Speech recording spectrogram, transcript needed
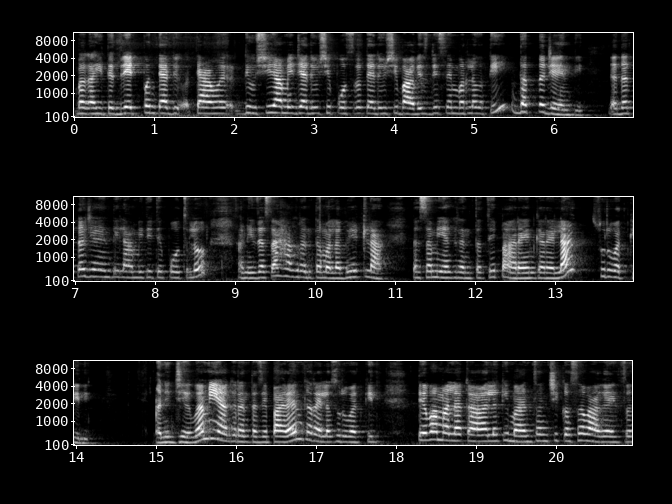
बघा इथे डेट पण त्या दिव त्या दिवशी आम्ही ज्या दिवशी पोचलो त्या दिवशी बावीस डिसेंबरला होती दत्त जयंती. त्या दत्त जयंतीला आम्ही तिथे पोचलो आणि जसा हा ग्रंथ मला भेटला तसं मी या ग्रंथाचे पारायण करायला सुरुवात केली. आणि जेव्हा मी या ग्रंथाचे पारायण करायला सुरुवात केली तेव्हा मला कळालं की माणसांशी कसं वागायचं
